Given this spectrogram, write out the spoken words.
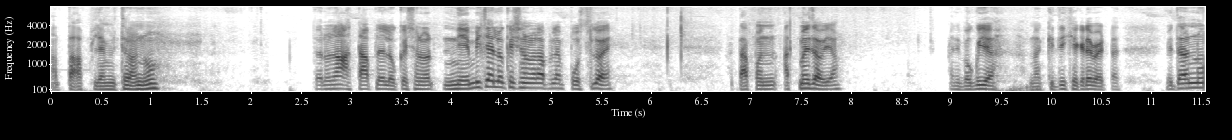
आता आपल्या मित्रांनो तर ना आता आपल्या लोकेशनवर नेहमीच्या लोकेशनवर आपल्या पोचलो आहे आता आपण आतमध्ये जाऊया आणि बघूया ना किती खेकडे भेटतात मित्रांनो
